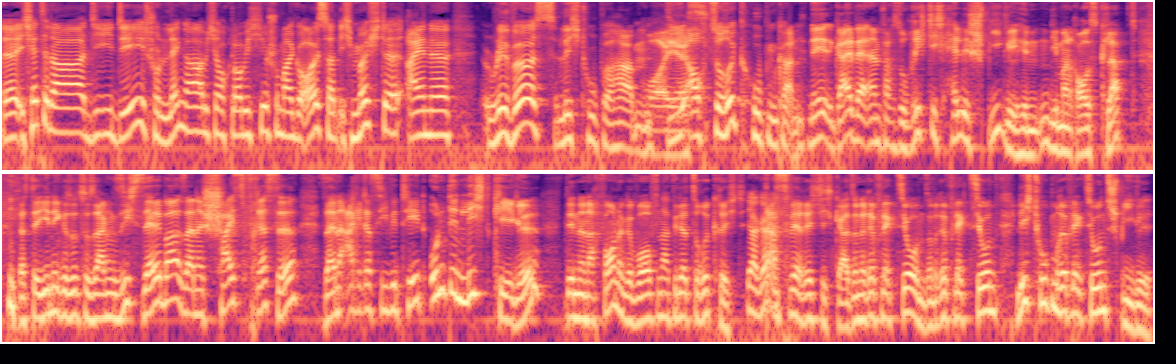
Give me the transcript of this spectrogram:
Äh, Ich hätte da die Idee, schon länger habe ich auch, glaube ich, hier schon mal geäußert, ich möchte eine Reverse-Lichthupe haben, Boah, die yes. auch zurückhupen kann. Nee, geil wäre einfach so richtig helle Spiegel hinten, die man rausklappt, dass derjenige sozusagen sich selber, seine Scheißfresse, seine Aggressivität und den Lichtkegel, den er nach vorne geworfen hat, wieder zurückkriegt. Ja, geil. Das wäre richtig geil. So eine Reflexion, so ein Reflexions, Lichthupen-Reflexionsspiegel.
